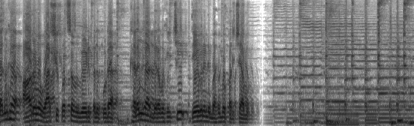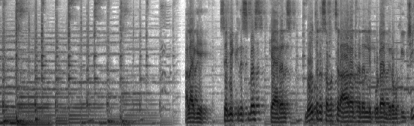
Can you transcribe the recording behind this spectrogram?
సంఘ ఆరవ వార్షికోత్సవ వేడుకను కూడా ఘనంగా నిర్వహించి దేవుని మహిమపరిచాము. అలాగే సెమీ క్రిస్మస్ క్యారల్స్ నూతన సంవత్సర ఆరాధనల్ని కూడా నిర్వహించి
